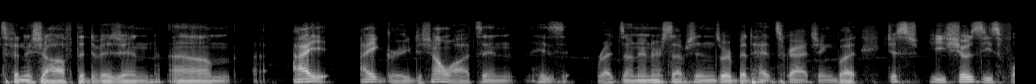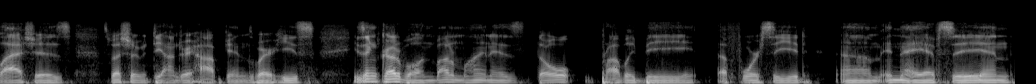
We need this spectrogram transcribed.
to finish off the division. Um, I I agree. Deshaun Watson, his red zone interceptions were a bit head scratching, but just he shows these flashes, especially with DeAndre Hopkins, where he's he's incredible. And bottom line is they'll probably be a four seed um, in the AFC, and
